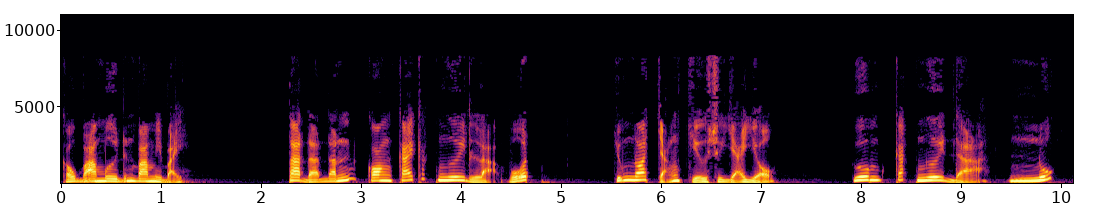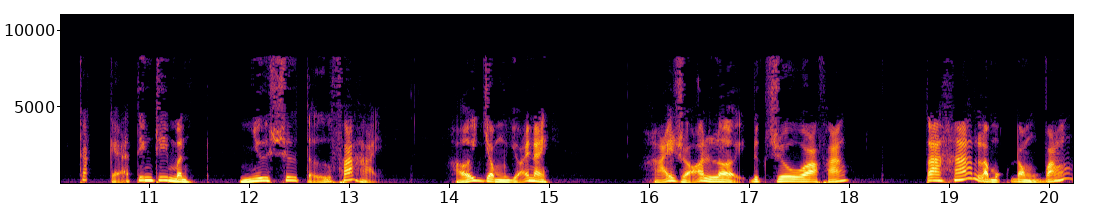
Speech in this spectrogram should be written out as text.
câu 30 đến 37, ta đã đánh con cái các ngươi là vô ích. Chúng nó chẳng chịu sự dạy dỗ. Gươm các ngươi đã nuốt các kẻ tiên tri mình như sư tử phá hại. Hỡi dòng dõi này, hãy rõ lời Đức giê phán. Ta há là một đồng vắng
